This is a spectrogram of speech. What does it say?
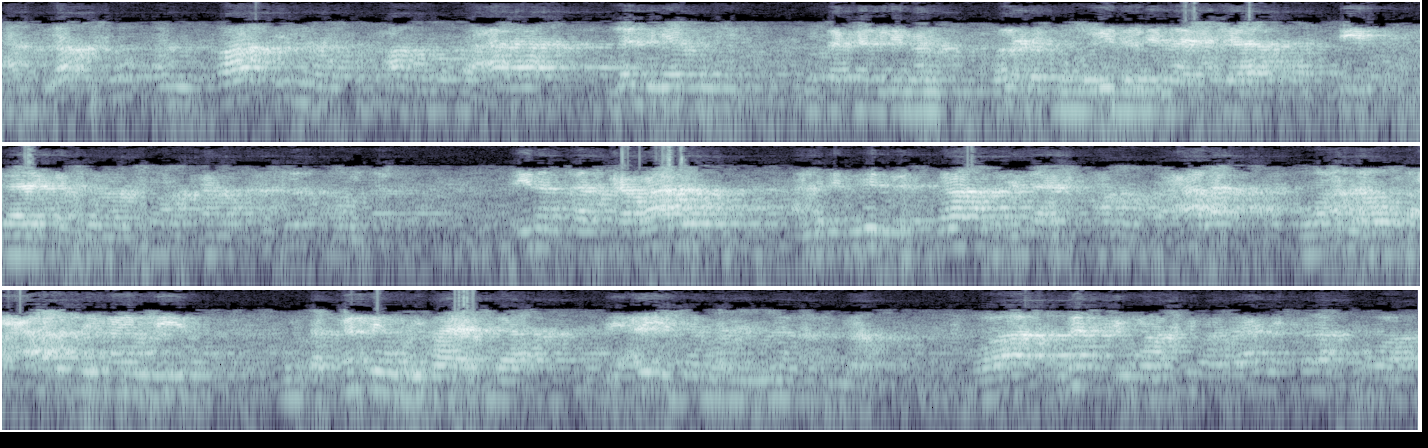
ان نقص إن يقال انه سبحانه وتعالى لم يكن متكلما ولم يكن مريدا لما يشاء في ذلك الزمن سواء كان الحسن أو الجسد إذا الكمال الذي يريد الاثبات لله سبحانه وتعالى هو أنه فعال لما يريد متكلم بما يشاء في اي زمن من الازمان ونفي ما سوى ذلك هو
